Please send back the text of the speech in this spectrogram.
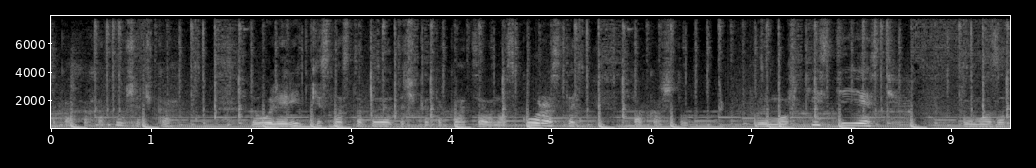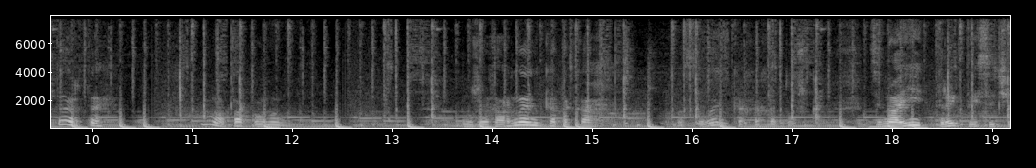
Така хохотушечка. Доволі рідкісна статуеточка така. Це у нас коростень. Також тут клеймо в тісті є. Клеймо затерте. Ну а так воно дуже гарненька така, веселенька хохотушка. Ціна їй 3000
